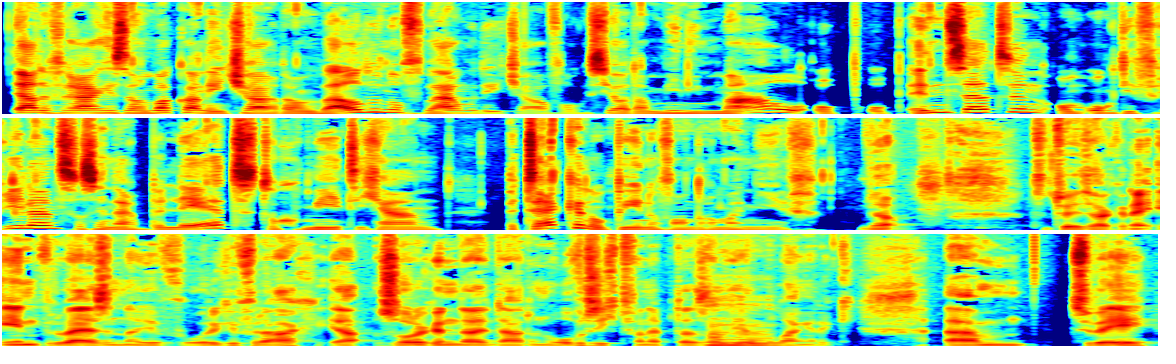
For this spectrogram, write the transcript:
ja, de vraag is dan, wat kan HR dan wel doen? Of waar moet HR volgens jou dan minimaal op, op inzetten om ook die freelancers in haar beleid toch mee te gaan betrekken op een of andere manier? Ja, zijn twee zaken. Hè. Eén, verwijzend naar je vorige vraag. Ja, zorgen dat je daar een overzicht van hebt, dat is al mm -hmm. heel belangrijk. Um, twee,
